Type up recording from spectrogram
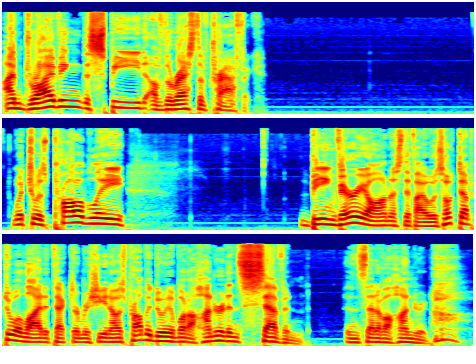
I'm driving the speed of the rest of traffic, which was probably being very honest. If I was hooked up to a lie detector machine, I was probably doing about 107 instead of 100.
